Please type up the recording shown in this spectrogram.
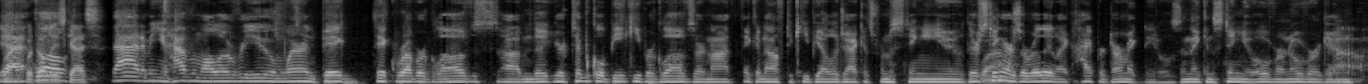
black with all these guys. That I mean, you have them all over you. I'm wearing big, thick rubber gloves. Um, the, your typical beekeeper gloves are not thick enough to keep yellow jackets from stinging you. Their Wow. stingers are really like hypodermic needles, and they can sting you over and over again. Wow.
